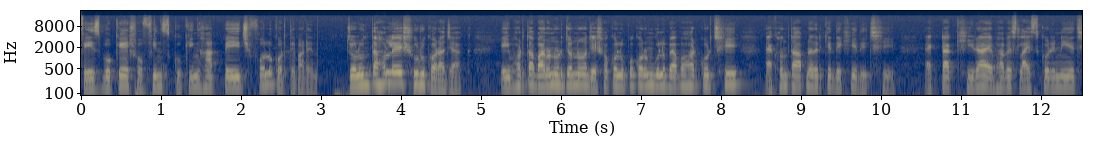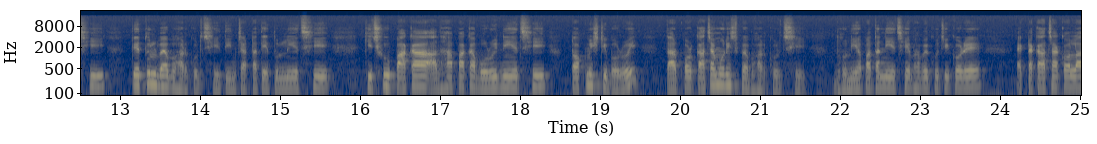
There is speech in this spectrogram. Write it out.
ফেসবুকে Shafin's cooking hut page follow করতে পারেন। চলুন তাহলে শুরু করা যাক। এই ভর্তা বানানোর জন্য যে সকল উপকরণগুলো ব্যবহার করছি, এখন তা আপনাদেরকে দেখিয়ে দিচ্ছি। একটা ক্ষীরা এভাবে স্লাইস করে নিয়েছি, তেঁতুল ব্যবহার করছি, তিন চারটা তেঁতুল নিয়েছি, কিছু পাকা, আধা পাকা বড়ই নিয়েছি, টক মিষ্টি বড়ই তারপর কাঁচামরিচ ব্যবহার করছি। ধনিয়া পাতা নিয়েছি এভাবে কুচি করে, একটা কাঁচা কলা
